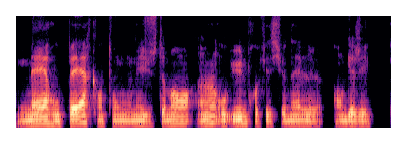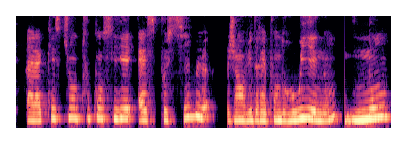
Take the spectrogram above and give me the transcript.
mère ou père quand on est justement un ou une professionnelle engagée? À la question tout concilier, est-ce possible? J'ai envie de répondre oui et non. Non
